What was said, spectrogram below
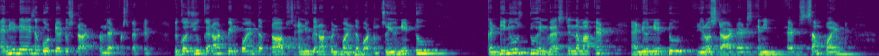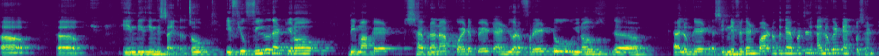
any day is a good day to start from that perspective. Because you cannot pinpoint the tops and you cannot pinpoint the bottom. So you need to continue to invest in the market and you need to you know start at any at some point uh, uh, in the in the cycle. So if you feel that you know the markets have run up quite a bit and you are afraid to you know uh, allocate a significant part of the capital allocate 10%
